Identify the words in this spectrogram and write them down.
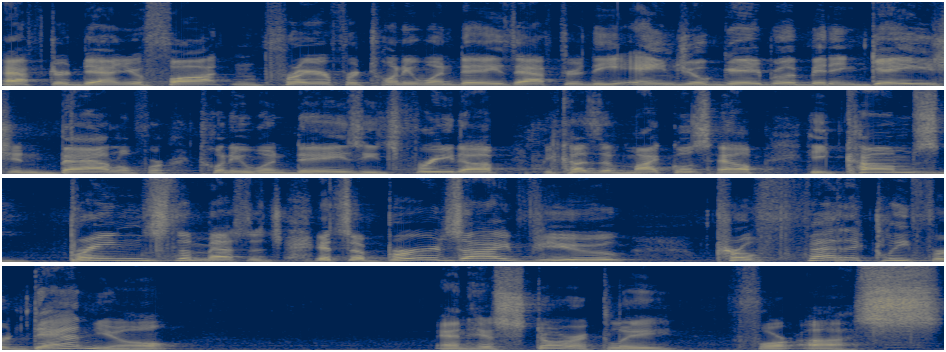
after Daniel fought in prayer for 21 days, after the angel Gabriel had been engaged in battle for 21 days, he's freed up because of Michael's help. He comes, brings the message. It's a bird's eye view prophetically for Daniel and historically for us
